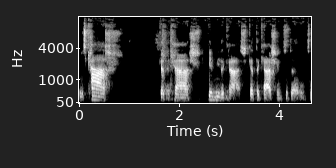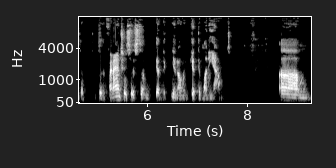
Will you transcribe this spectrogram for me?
it was cash, get the cash, give me the cash, get the cash into the into the, into the financial system, get the you know, get the money out. Um,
